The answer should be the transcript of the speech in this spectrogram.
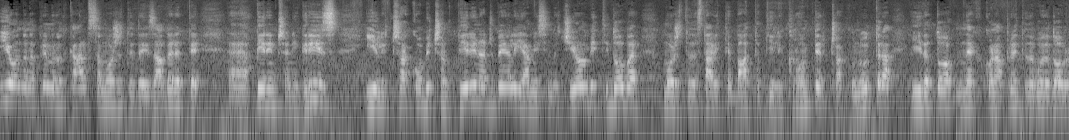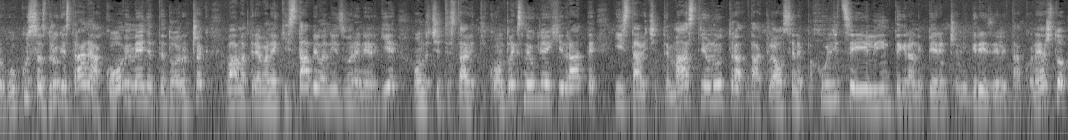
i onda, na primjer, od karpsa možete da izaberete e, pirinčani griz ili čak običan pirinač beli, ja mislim da će i on biti dobar, možete da stavite batat ili krompir čak unutra i da to nekako napravite da bude dobrog ukusa. S druge strane, ako ovi menjate doručak, vama treba neki stabilan izvor energije, onda ćete staviti kompleksne ugljene hidrate i stavit ćete masti unutra, dakle osene pahuljice ili integralni pirinčani griz ili tako nešto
